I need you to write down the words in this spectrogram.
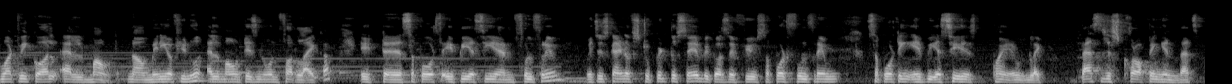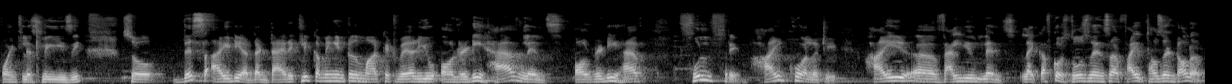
what we call L mount. Now many of you know L mount is known for Leica. It uh, supports APS-C and full frame, which is kind of stupid to say because if you support full frame, supporting APS-C is point, like that's just cropping in that's pointlessly easy so this idea that directly coming into the market where you already have lens already have full frame high quality high uh, value lens like of course those lenses are five thousand dollar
